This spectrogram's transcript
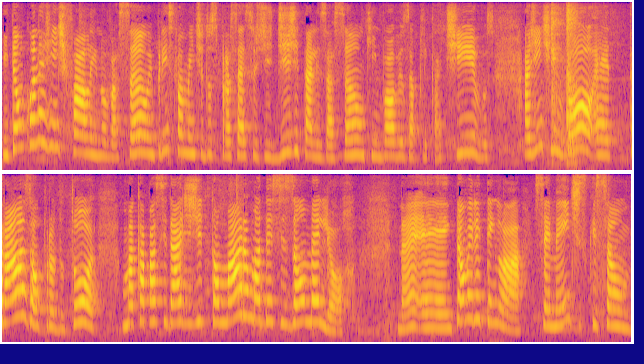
Então, quando a gente fala em inovação, e principalmente dos processos de digitalização que envolve os aplicativos, a gente envolve, é, traz ao produtor uma capacidade de tomar uma decisão melhor. Né? É, então ele tem lá sementes que são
